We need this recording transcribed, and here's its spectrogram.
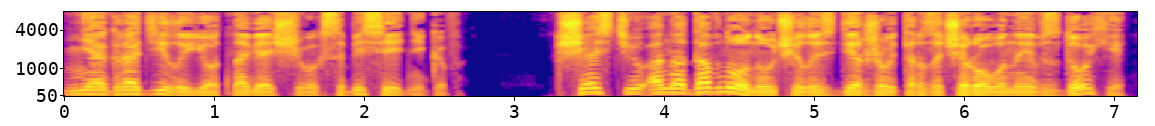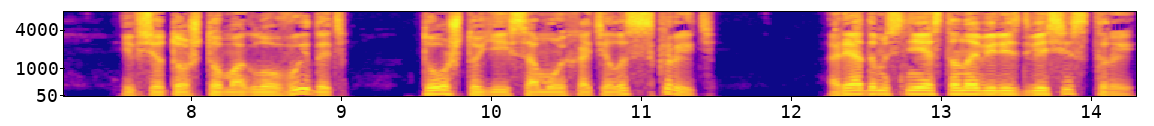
не оградил ее от навязчивых собеседников. К счастью, она давно научилась сдерживать разочарованные вздохи, и все то, что могло выдать, то, что ей самой хотелось скрыть. Рядом с ней остановились две сестры,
